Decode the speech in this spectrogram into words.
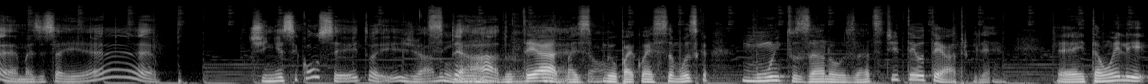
É, mas isso aí é. Tinha esse conceito aí já no Sim, teatro. No teatro, né? mas Então- meu pai conhece essa música muitos anos antes de ter o teatro, Guilherme. É, então ele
